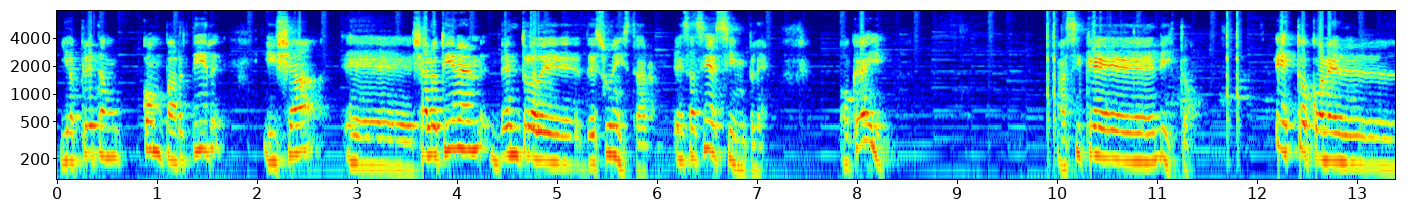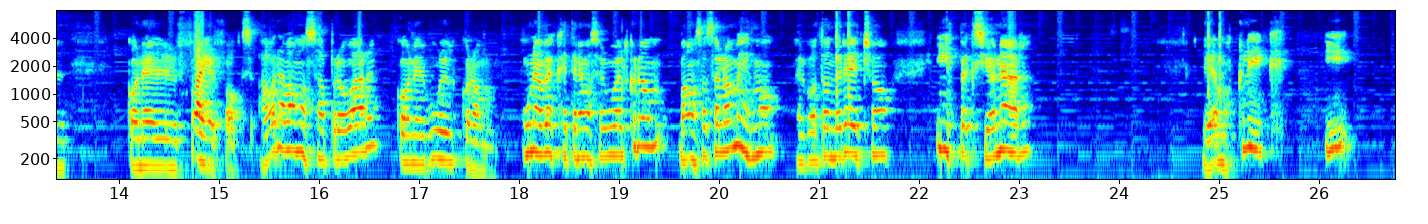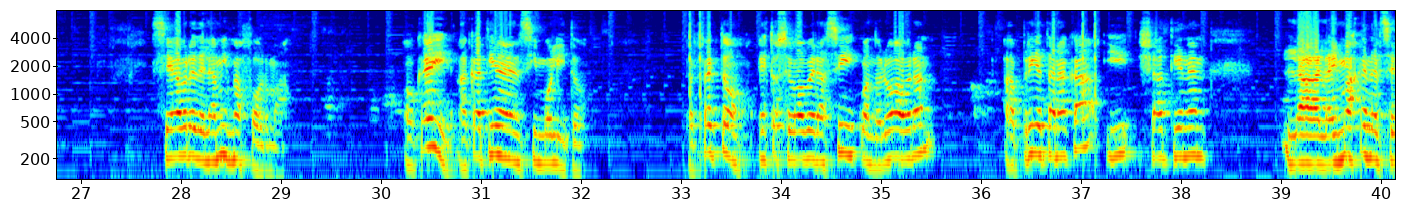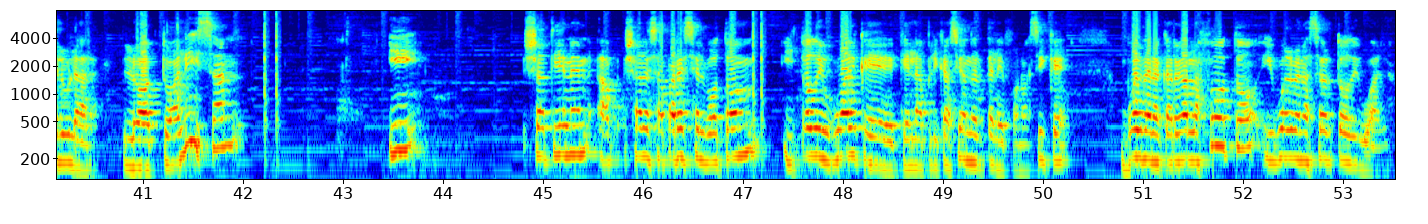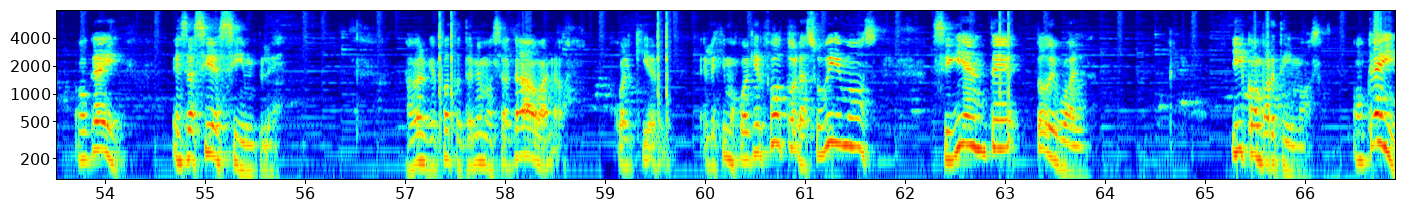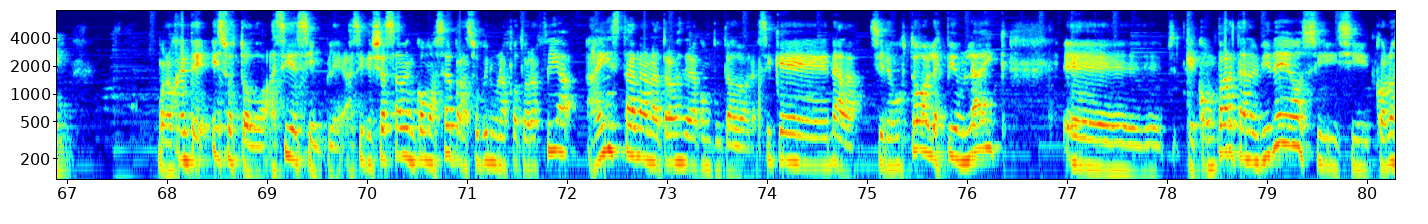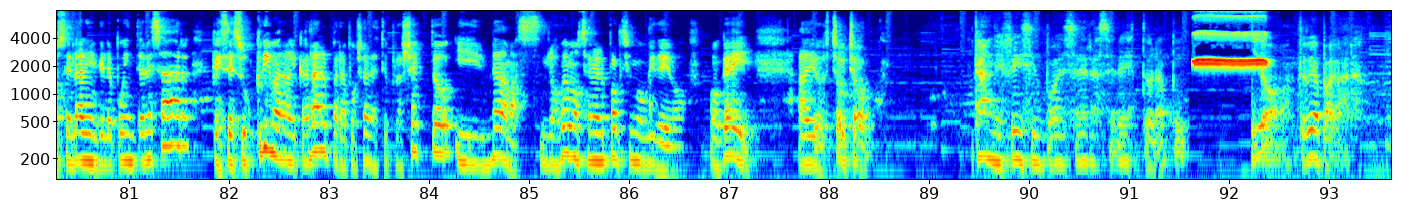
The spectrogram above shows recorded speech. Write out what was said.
y aprietan compartir y ya, ya lo tienen dentro de, de su Instagram. Es así de simple. ¿Ok? Así que listo. Esto con el, con el Firefox. Ahora vamos a probar con el Google Chrome. Una vez que tenemos el Google Chrome, vamos a hacer lo mismo. El botón derecho, inspeccionar. Le damos clic y se abre de la misma forma. Ok, acá tienen el simbolito. Perfecto, esto se va a ver así cuando lo abran. Aprietan acá y ya tienen la, imagen del celular. Lo actualizan y ya tienen, ya les aparece el botón y todo igual que, en la aplicación del teléfono. Así que vuelven a cargar la foto y vuelven a hacer todo igual. ¿Ok? Es así de simple. A ver qué foto tenemos acá. Bueno, cualquier, elegimos cualquier foto, la subimos. Siguiente, todo igual. Y compartimos. ¿Ok? Bueno gente, eso es todo, así de simple. Así que ya saben cómo hacer para subir una fotografía a Instagram a través de la computadora. Así que nada, si les gustó les pido un like, eh, que compartan el video si, conocen a alguien que le puede interesar, que se suscriban al canal para apoyar este proyecto y nada más. Nos vemos en el próximo video, ¿ok? Adiós, chau chau. Tan difícil puede ser hacer esto, la puta. Yo, te voy a pagar.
